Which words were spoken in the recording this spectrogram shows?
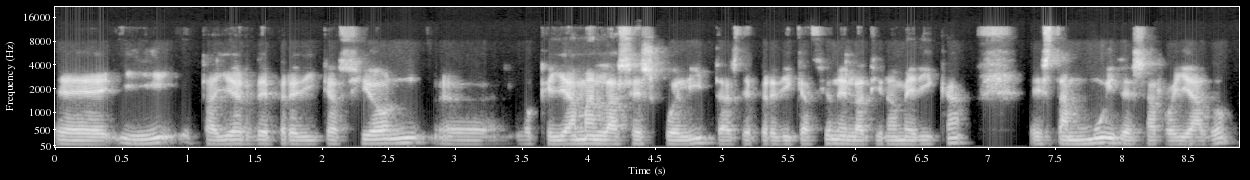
eh, y taller de predicación, eh, lo que llaman las escuelitas de predicación en Latinoamérica, está muy desarrollado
